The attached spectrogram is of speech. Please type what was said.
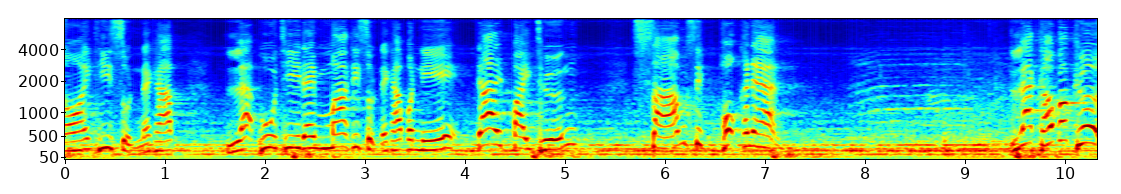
น้อยที่สุดนะครับ และผู้ที่ได้มากที่สุดนะครับ วันนี้ได้ไปถึง 36 คะแนน และเขาก็คือ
